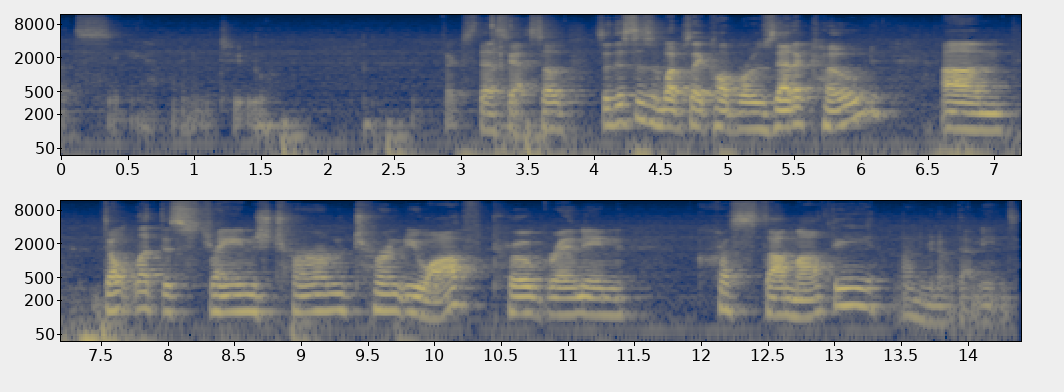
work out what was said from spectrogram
let's see, I need to fix this. Yeah, so, so this is a website called Rosetta Code. Um, don't let this strange term turn you off, programming Chrestomathy. I don't even know what that means.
